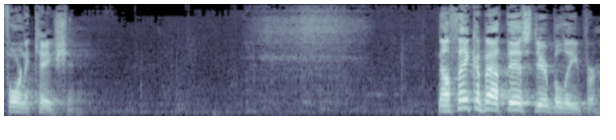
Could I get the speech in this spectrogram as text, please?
fornication. Now, think about this, dear believer.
